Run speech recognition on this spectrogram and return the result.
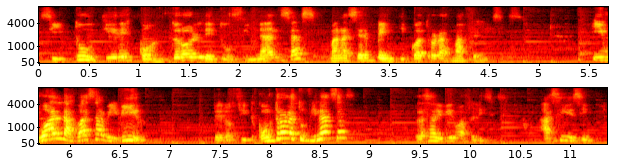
si tú tienes control de tus finanzas, van a ser 24 horas más felices. Igual las vas a vivir, pero si controlas tus finanzas, las vas a vivir más felices. Así de simple.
